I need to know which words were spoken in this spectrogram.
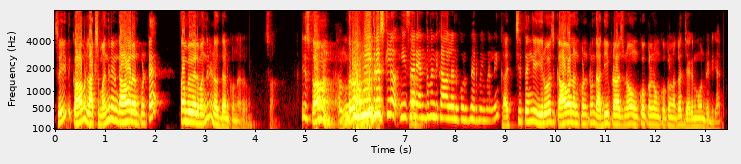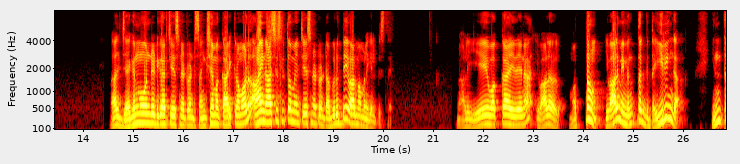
సో ఇది కామన్ లక్ష మంది నేను కావాలనుకుంటే తొంభై వేల మంది నేను వద్దనుకున్నారు. సో ఇట్ ఈస్ కామన్ అందరూ మీ అందరూ- దృష్టిలో ఈసారి ఎంతమంది కావాలనుకుంటున్నారు మిమ్మల్ని? ఖచ్చితంగా ఈ రోజు కావాలనుకుంటుంది అదీప్ రాజునో ఇంకొకరినో ఇంకొకరినో కాదు జగన్మోహన్ రెడ్డి గారు. వాళ్ళు జగన్మోహన్ రెడ్డి గారు చేసినటువంటి సంక్షేమ కార్యక్రమాలు ఆయన ఆశీస్సులతో మేము చేసినటువంటి అభివృద్ధి ఇవాళ మమ్మల్ని గెలిపిస్తాయి ఇవాళ ఏ ఒక్క ఇదైనా ఇవాళ మొత్తం ఇవాళ మేము ఎంత ధైర్యంగా ఇంత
